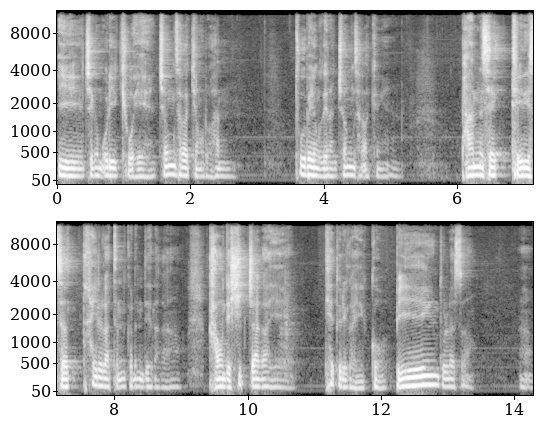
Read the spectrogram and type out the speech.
이 지금 우리 교회 정사각형으로 한 두 배 정도 되는 정사각형에 밤색 대리석 타일 같은 그런 데다가 가운데 십자가에 테두리가 있고 빙 둘러서 어.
